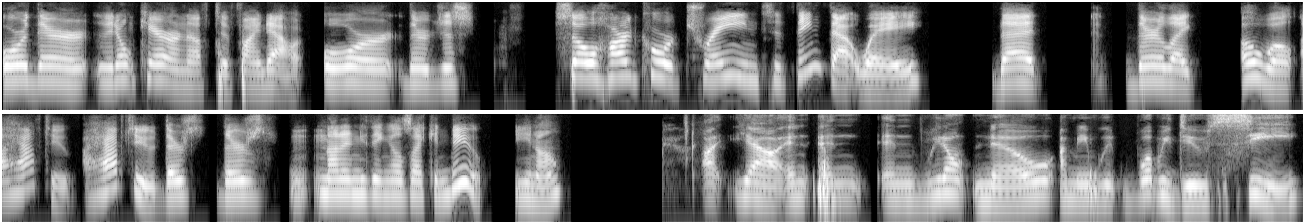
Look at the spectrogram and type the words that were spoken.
or they're they don't care enough to find out, or they're just so hardcore trained to think that way that they're like, oh well, I have to, I have to. There's there's not anything else I can do. You know. Uh, yeah, and and and we don't know. I mean, we what we do see,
